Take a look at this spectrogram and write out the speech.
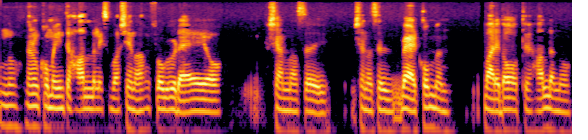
de, när de kommer in till hallen, liksom bara känna, fråga hur det är och känna sig, känna sig välkommen varje dag till hallen och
